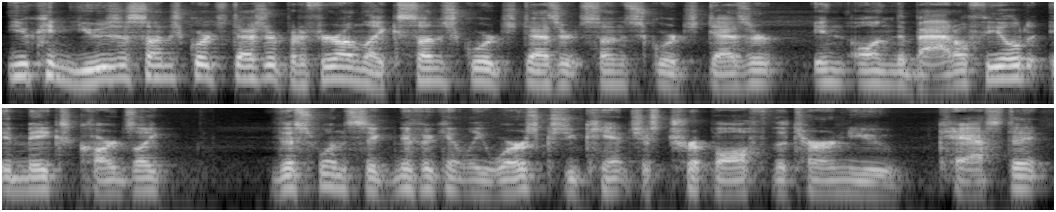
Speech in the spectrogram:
you can use a Sunscorched Desert, but if you're on like Sunscorched Desert, Sunscorched Desert in on the battlefield, it makes cards like this one significantly worse because you can't just trip off the turn you cast it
